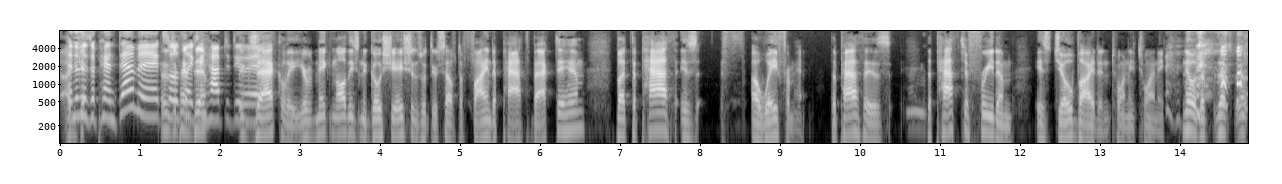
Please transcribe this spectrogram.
and then get- there's a pandemic, there's so a it's like we have to do it. exactly. You're making all these negotiations with yourself to find a path back to him, but the path is f- away from him. The path is Mm. the path to freedom is Joe Biden 2020. No, the the,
